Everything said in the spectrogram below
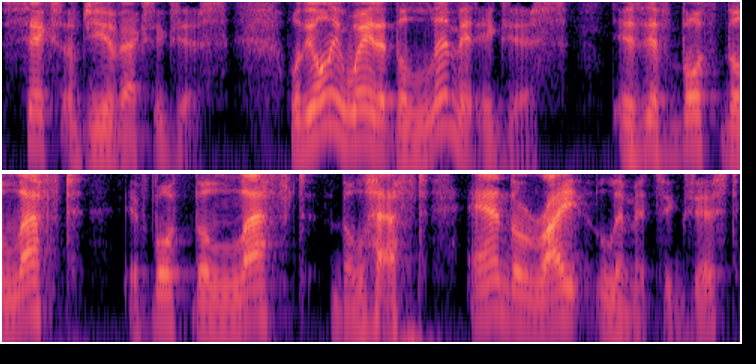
6 of g of x exists. Well, the only way that the limit exists is if both the left if both the left, the left and the right limits exist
